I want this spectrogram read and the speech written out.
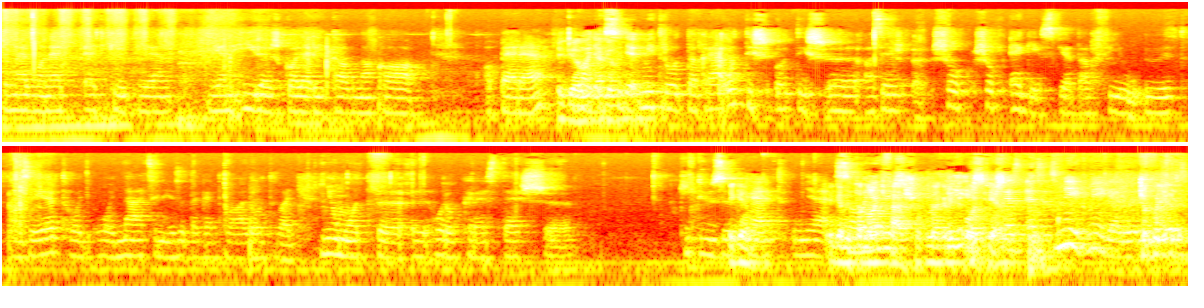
ha megvan egy, egy-két ilyen, ilyen híres galeritagnak a, a pere, igen, vagy igen. az, hogy mit róttak rá, ott is, ott is azért sok, sok egész fiatal fiú ült azért, hogy, hogy náci nézeteket vallott, vagy nyomott horogkeresztes kitűzőket. Igen, ugye? igen szóval mint a nagy fásoknak is volt ilyen. És ez, ez, ez még, még előre csak hogy ez,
